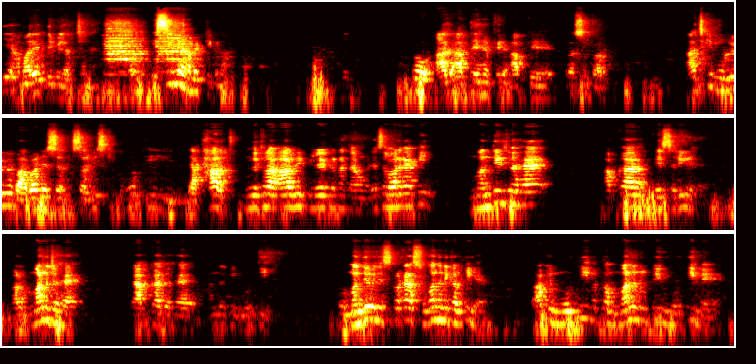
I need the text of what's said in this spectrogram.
ये हमारे दिव्य लक्षण है। और इसी में हमें टिकना तो आज आते हैं फिर आपके प्रश्न पर। आज की मुरली में बाबा ने सर- सर्विस की बहुत ही यथार्थ मैं थोड़ा और भी क्लियर करना चाहूँगा। जैसे कहा कि मंदिर जो है, आपका ये शरीर है। और मन जो है आपका जो है अंदर की मूर्ति तो मंदिर में जिस प्रकार सुगंध निकलती है तो आपकी मूर्ति मतलब मन रूपी मूर्ति में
